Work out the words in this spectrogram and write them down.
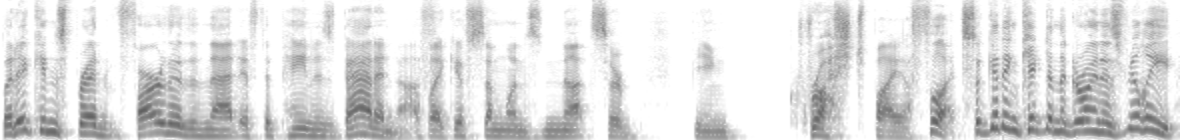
but it can spread farther than that if the pain is bad enough, like if someone's nuts are being crushed by a foot. So getting kicked in the groin is really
